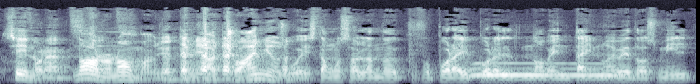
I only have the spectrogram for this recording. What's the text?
Sí, no, antes. no, no, no, man, yo tenía ocho años, güey, estamos hablando de fue por ahí por el 99, 2000,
